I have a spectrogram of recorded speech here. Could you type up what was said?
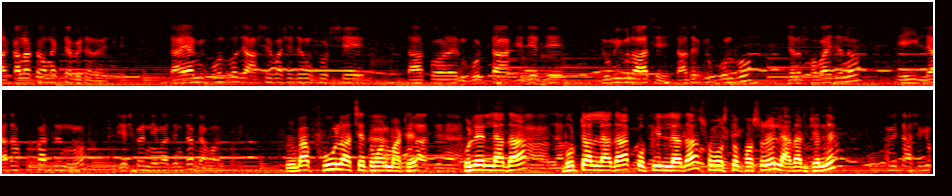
আর কালারটা অনেকটা বেটার হয়েছে। তাই আমি বলব যে আশেপাশে যেমন সর্ষে তারপরে ভুট্টা এদের যে জমিগুলো আছে তাদেরকে বলব যেন সবাই যেন এই লেদা পোকার জন্য বিশেষ করে নেমাজেনটা ব্যবহার করে। বা ফুল আছে তোমার হ্যাঁ, মাঠে? হ্যাঁ। ফুলের লেদা হ্যাঁ, ভুট্টার লেদা কপির লেদা সমস্ত ফসলের লেদার জন্য আমি চাষিকে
